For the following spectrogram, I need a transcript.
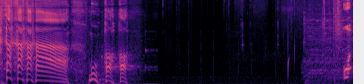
Ha ha ha ha! Moo ha ha. What?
